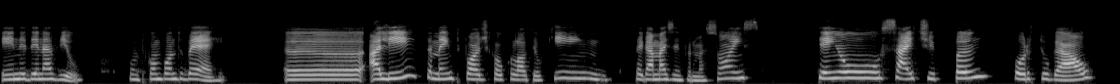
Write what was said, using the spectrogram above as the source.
N de navio.com.br. Uh, ali também tu pode calcular o teu KIN, pegar mais informações. Tem o site Pan Portugal,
